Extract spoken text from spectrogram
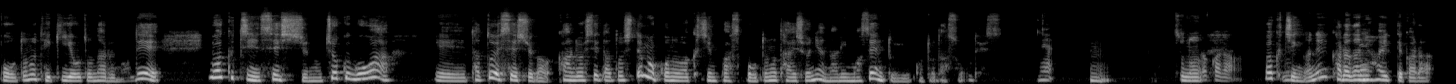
ポートの適用となるので、ワクチン接種の直後は、えーたとえ接種が完了してたとしても、このワクチンパスポートの対象にはなりませんということだそうです。ね。うん。そのだから、ワクチンがね、体に入ってから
